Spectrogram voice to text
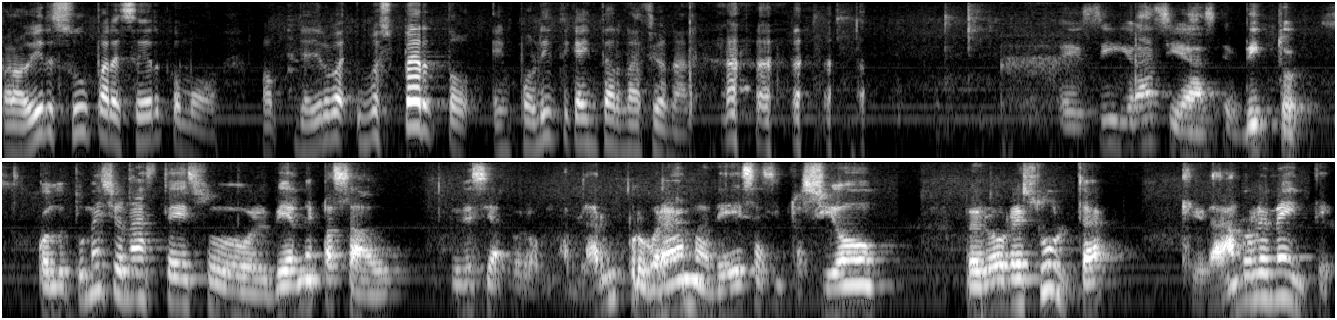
para oír su parecer como un experto en política internacional. eh, sí, gracias, Víctor. Cuando tú mencionaste eso el viernes pasado, yo decía, pero hablar un programa de esa situación, pero resulta quedándole mente,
